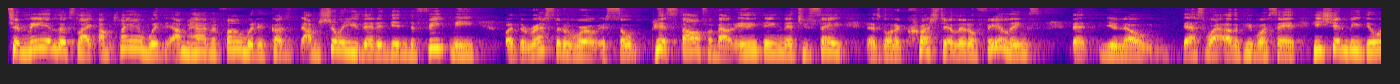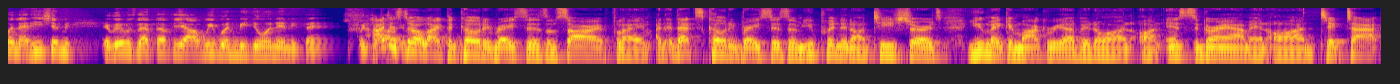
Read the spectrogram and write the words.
To me, it looks like I'm playing with it, I'm having fun with it because I'm showing you that it didn't defeat me, but the rest of the world is so pissed off about anything that you say that's going to crush their little feelings that you know that's why other people are saying he shouldn't be doing that. He shouldn't be. If it was left up to y'all, we wouldn't be doing anything. I just don't like the coded racism. Sorry, Flame. That's coded racism. You putting it on T-shirts. You making mockery of it on on Instagram and on TikTok.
